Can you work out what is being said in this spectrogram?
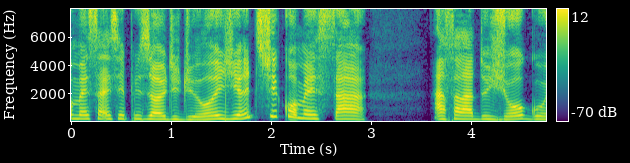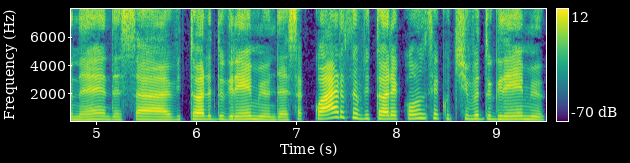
Começar esse episódio de hoje. Antes de começar a falar do jogo, né, dessa vitória do Grêmio, dessa quarta vitória consecutiva do Grêmio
